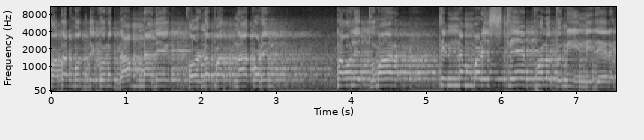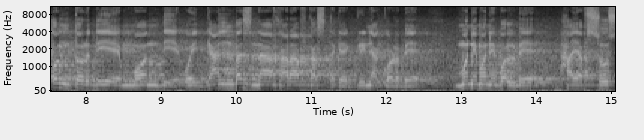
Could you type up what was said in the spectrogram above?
কথার মধ্যে কোনো দাম না দেয়, কর্ণপাত না করে, তাহলে তোমার তিন নম্বর স্টেপ হলো তুমি নিজের অন্তর দিয়ে, মন দিয়ে ওই গান বাজনা খারাপ কাজটাকে ঘৃণা করবে, মনে মনে বলবে হাই আফসুস।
